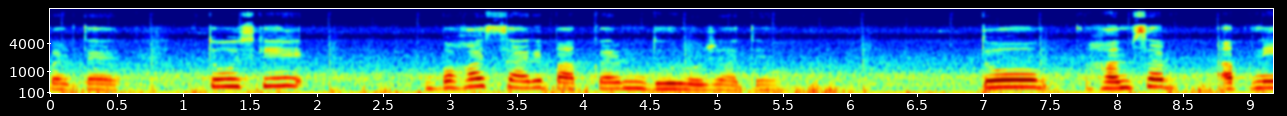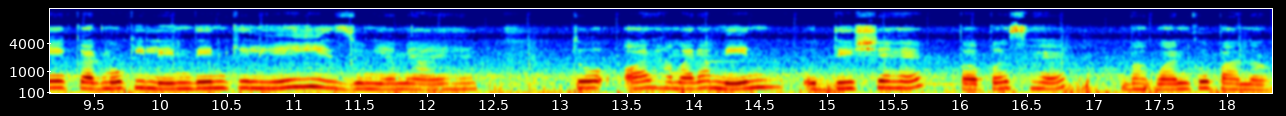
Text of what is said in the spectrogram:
पढ़ता है तो उसके बहुत सारे पाप कर्म दूर हो जाते हैं। तो हम सब अपने कर्मों की लेन देन के लिए ही इस दुनिया में आए हैं। तो और हमारा मेन उद्देश्य है पर्पस है भगवान को पाना।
